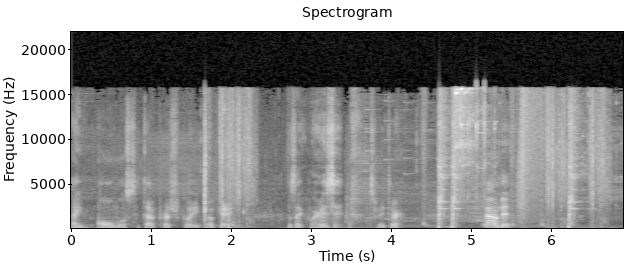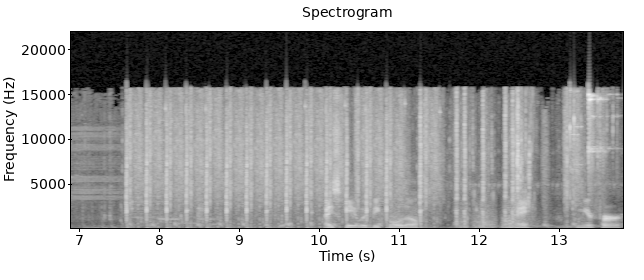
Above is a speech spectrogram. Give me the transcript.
I almost hit that pressure plate. Okay. I was like, where is it? It's right there. Found it. Ice skate would be cool though. Oh hey, give me your fur.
